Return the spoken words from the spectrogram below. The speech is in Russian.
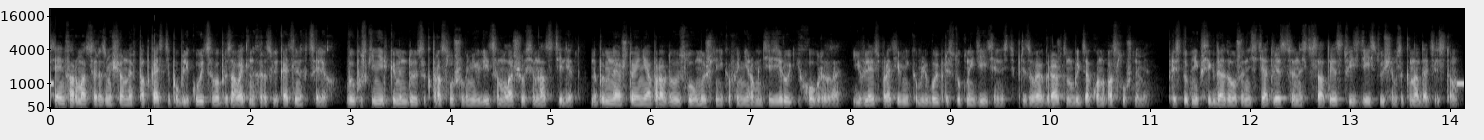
Вся информация, размещенная в подкасте, публикуется в образовательных и развлекательных целях. Выпуски не рекомендуются к прослушиванию лица младше 18 лет. Напоминаю, что я не оправдываю злоумышленников и не романтизирую их образа, являюсь противником любой преступной деятельности, призываю граждан быть законопослушными. Преступник всегда должен нести ответственность в соответствии с действующим законодательством.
